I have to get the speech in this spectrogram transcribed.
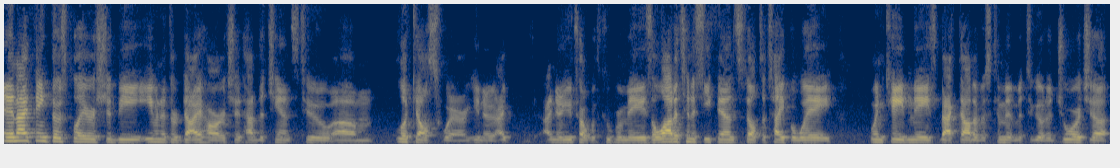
and I think those players should be, even if they're diehard, should have the chance to um, look elsewhere. You know, I, I know you talked with Cooper Mays. A lot of Tennessee fans felt the type of way when Cade Mays backed out of his commitment to go to Georgia.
